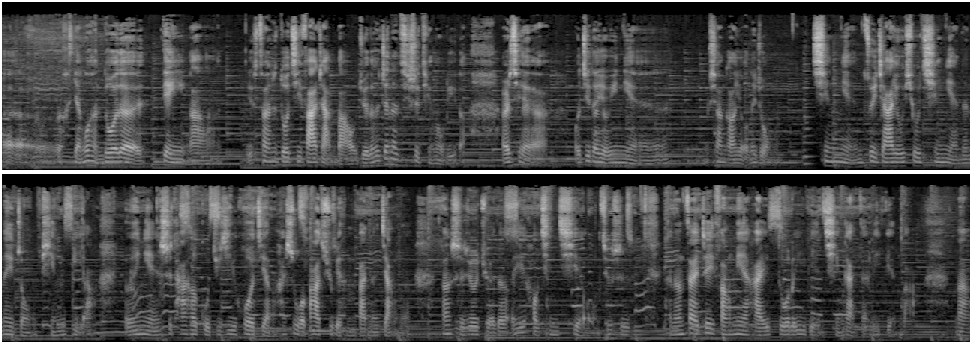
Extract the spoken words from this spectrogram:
呃，演过很多的电影啊，也算是多期发展吧。我觉得她真的是挺努力的，而且我记得有一年，香港有那种。青年最佳优秀青年的那种评比啊，有一年是他和古巨基获奖，还是我爸去给他们颁的奖呢？当时就觉得，哎，好亲切哦，就是可能在这方面还多了一点情感在里边吧。那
